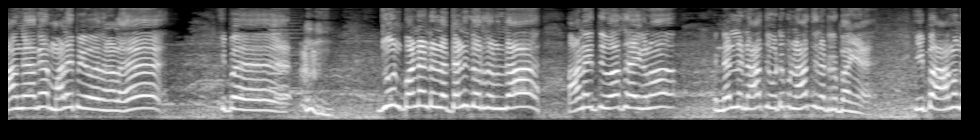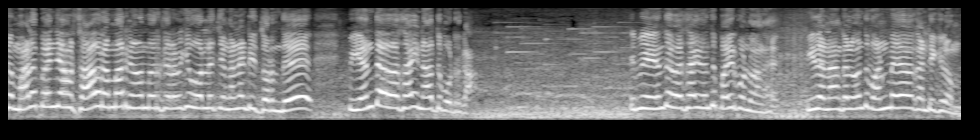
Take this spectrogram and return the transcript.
ஆங்காங்கே மழை பெய்வதனால இப்போ ஜூன் பன்னெண்டில் தண்ணி திறந்து இருந்தால் அனைத்து விவசாயிகளும் நெல் நாற்று விட்டு இப்போ நாற்று நட்டுருப்பாங்க. இப்போ அவங்க மழை பெஞ்சு அவன் சாகுற மாதிரி நிலம இருக்கிற வரைக்கும் ஒரு லட்சம் கண்ணாடி திறந்து இப்போ எந்த விவசாயி நாற்று போட்டிருக்கான்? இப்போ எந்த விவசாயி வந்து பயிர் பண்ணுவாங்க? இதை நாங்கள் வந்து வன்மையாக கண்டிக்கிறோம்.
